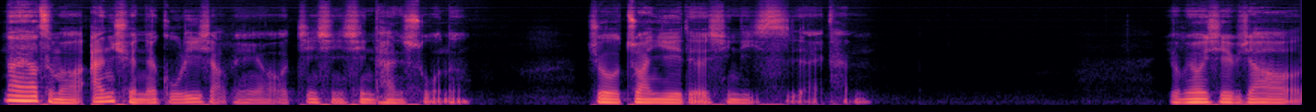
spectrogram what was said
那要怎么安全的鼓励小朋友进行性探索呢？就专业的心理师来看，有没有一些比较？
